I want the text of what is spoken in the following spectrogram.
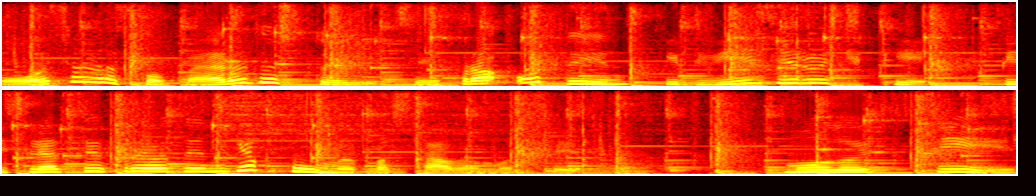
Ось у нас попереду стоїть цифра 1 і дві зірочки. Після цифри 1 яку ми поставимо цифру? Молодці,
